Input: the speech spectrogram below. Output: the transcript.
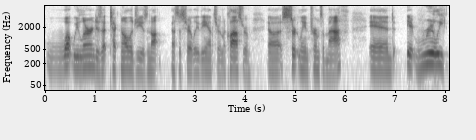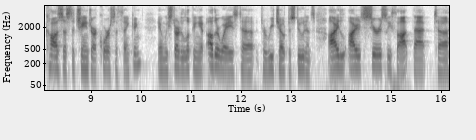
what we learned is that technology is not necessarily the answer in the classroom, uh, certainly in terms of math. And it really caused us to change our course of thinking. And we started looking at other ways to, to reach out to students. I, I seriously thought that uh,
